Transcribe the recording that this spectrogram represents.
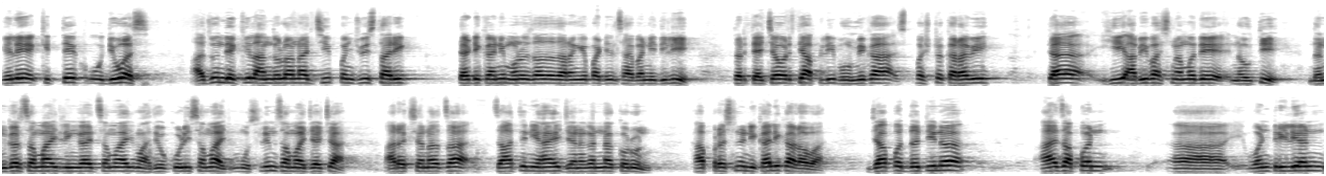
गेले कित्येक दिवस अजून देखील आंदोलनाची पंचवीस तारीख त्या ठिकाणी मनोजदादा जारांगे पाटील साहेबांनी दिली. तर त्याच्यावरती आपली भूमिका स्पष्ट करावी. त्या ही अभिभाषणामध्ये नव्हती. धनगर समाज लिंगायत समाज महादेव कोळी समाज मुस्लिम समाजाच्या आरक्षणाचा जातनिहाय जनगणना करून हा प्रश्न निकाली काढावा. ज्या पद्धतीनं आज आपण वन ट्रिलियन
